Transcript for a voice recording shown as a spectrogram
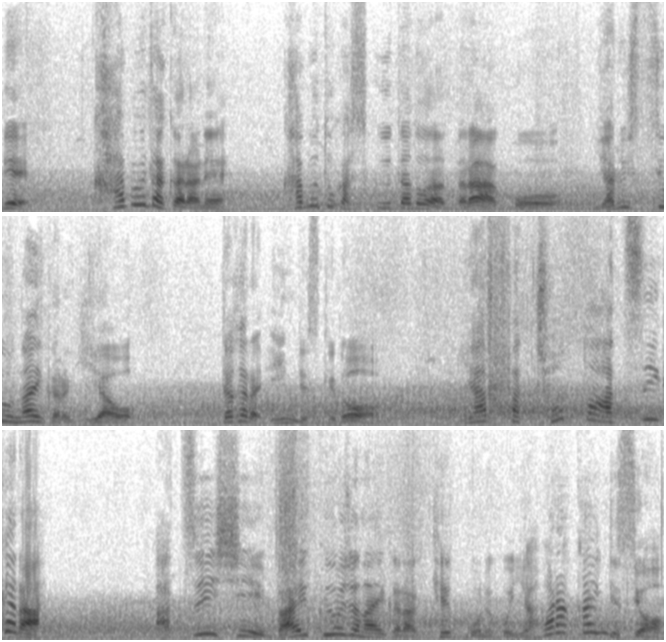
で株だからね株とかスクーターとかだったらこうやる必要ないからギアを。だからいいんですけどやっぱちょっと暑いから。暑いしバイク用じゃないから結構ねこう柔らかいんですよ。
